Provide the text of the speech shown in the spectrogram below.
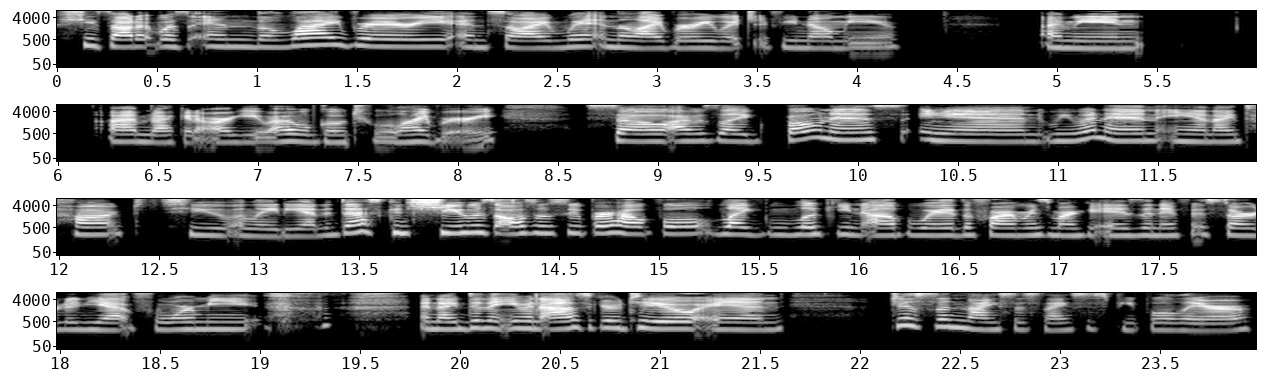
She thought it was in the library, and so I went in the library, which, if you know me, I mean, I'm not going to argue. I will go to a library. So I was like, bonus. And we went in and I talked to a lady at a desk, and she was also super helpful, like looking up where the farmer's market is and if it started yet for me. and I didn't even ask her to. And just the nicest, nicest people there.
